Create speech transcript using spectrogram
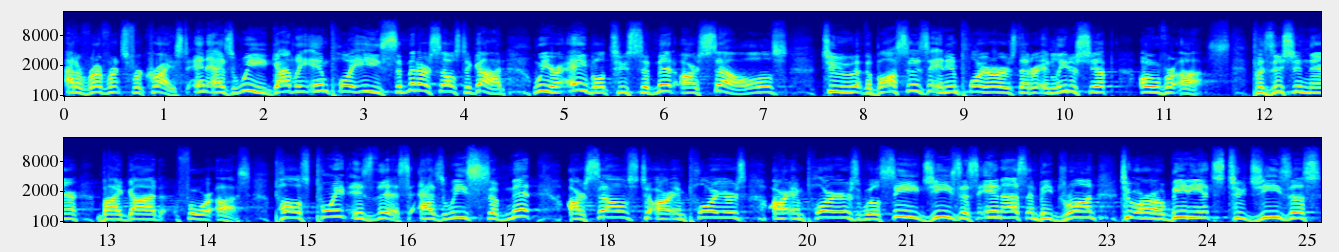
out of reverence for Christ. And as we, godly employees, submit ourselves to God, we are able to submit ourselves to the bosses and employers that are in leadership over us, positioned there by God for us. Paul's point is this as we submit ourselves to our employers, our employers will see Jesus in us and be drawn to our obedience to Jesus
